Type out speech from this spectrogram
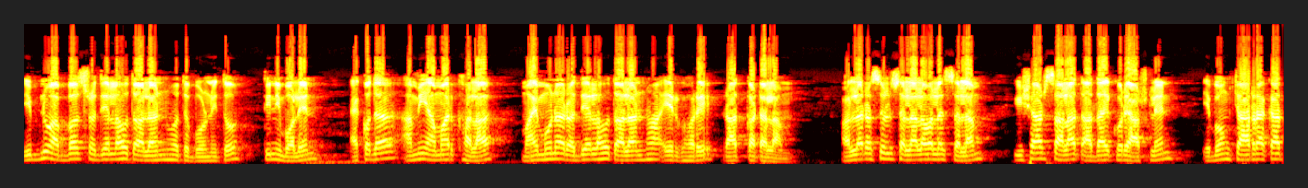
ইবনু আব্বাস রদিয়াল্লাহ তাল্লাহ্ন হতে বর্ণিত, তিনি বলেন, একদা আমি আমার খালা মাইমুনা রদিয়াল্লাহ তাল্লাহা এর ঘরে রাত কাটালাম। আল্লাহ রসুল সাল্লাহ আলাইসাল্লাম ঈশার সালাত আদায় করে আসলেন এবং চার রাকাত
